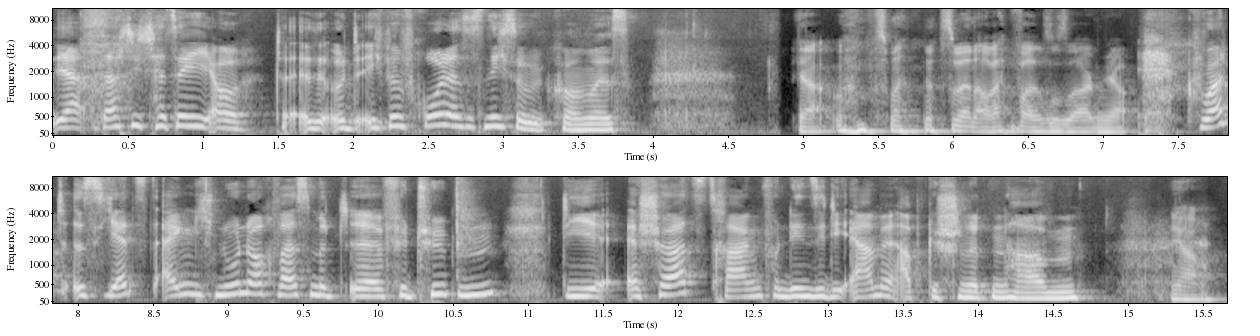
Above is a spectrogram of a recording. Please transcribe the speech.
ja, dachte ich tatsächlich auch. Und ich bin froh, dass es nicht so gekommen ist. Ja, muss man, muss man auch einfach so sagen, ja. Quad ist jetzt eigentlich nur noch was mit äh, für Typen, die äh, Shirts tragen, von denen sie die Ärmel abgeschnitten haben. Ja.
